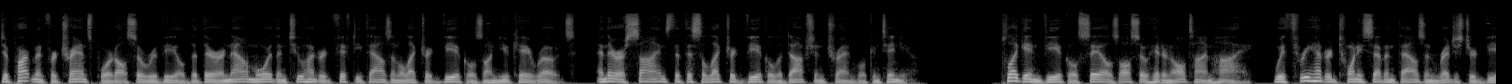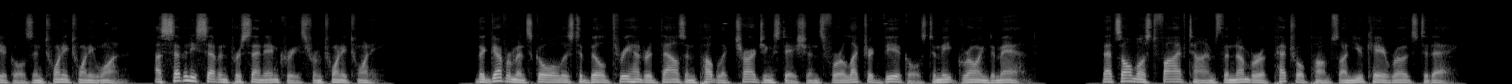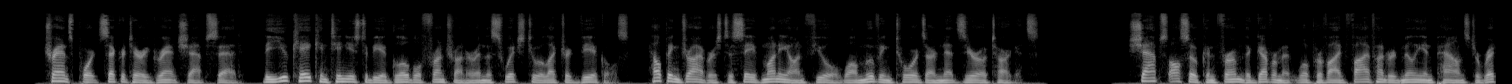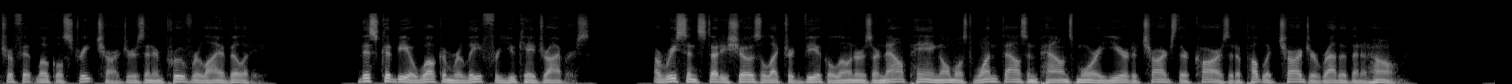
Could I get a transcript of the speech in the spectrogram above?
Department for Transport also revealed that there are now more than 250,000 electric vehicles on UK roads, and there are signs that this electric vehicle adoption trend will continue. Plug in vehicle sales also hit an all time high, with 327,000 registered vehicles in 2021, a 77% increase from 2020. The government's goal is to build 300,000 public charging stations for electric vehicles to meet growing demand. That's almost five times the number of petrol pumps on UK roads today. Transport Secretary Grant Shapps said, The UK continues to be a global frontrunner in the switch to electric vehicles, helping drivers to save money on fuel while moving towards our net zero targets. Shapps also confirmed the government will provide £500 million to retrofit local street chargers and improve reliability. This could be a welcome relief for UK drivers. A recent study shows electric vehicle owners are now paying almost £1,000 more a year to charge their cars at a public charger rather than at home.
